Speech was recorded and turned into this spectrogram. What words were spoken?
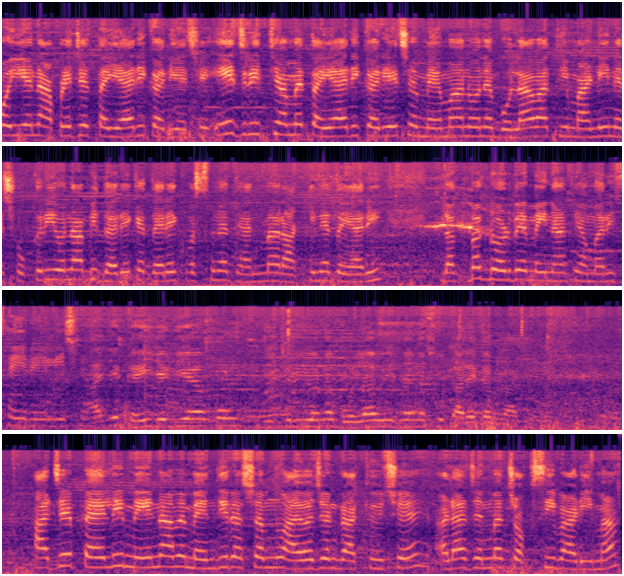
હોઈએ ને આપણે જે તૈયારી કરીએ છીએ એ જ રીતે અમે તૈયારી કરીએ છીએ મહેમાનોને બોલાવવાથી માંડીને છોકરીઓના બી દરેકે દરેક વસ્તુને ધ્યાનમાં રાખીને તૈયારી લગભગ દોઢ બે મહિનાથી અમારી થઈ રહેલી છે. આજે કઈ જગ્યા પર દીકરીઓને બોલાવી છે અને શું કાર્યક્રમ રાખ્યો આજે પહેલી મેના અમે મહેંદી રસમનું આયોજન રાખ્યું છે અડાજનમાં ચોકસીવાડીમાં.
